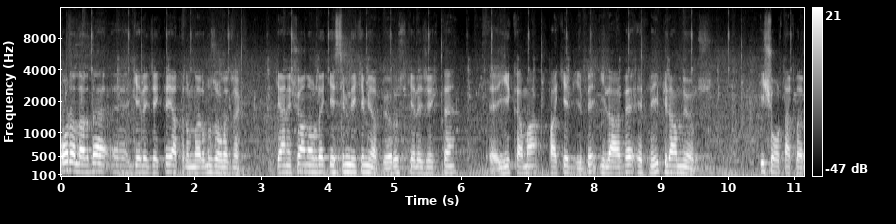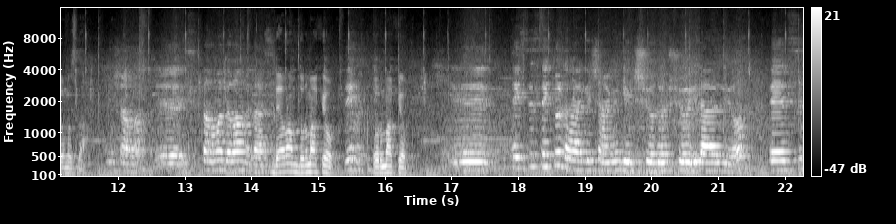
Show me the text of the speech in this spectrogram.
Oralarda e, gelecekte yatırımlarımız olacak. Yani şu an orada kesim dikim yapıyoruz. Gelecekte e, yıkama, paket gibi ilave etmeyi planlıyoruz. İş ortaklarımızla. İnşallah. İstihdama devam edersiniz. Devam durmak yok. Değil mi? Durmak yok. Ee, tekstil sektörü de her geçen gün gelişiyor, dönüşüyor, ilerliyor. Ee, siz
